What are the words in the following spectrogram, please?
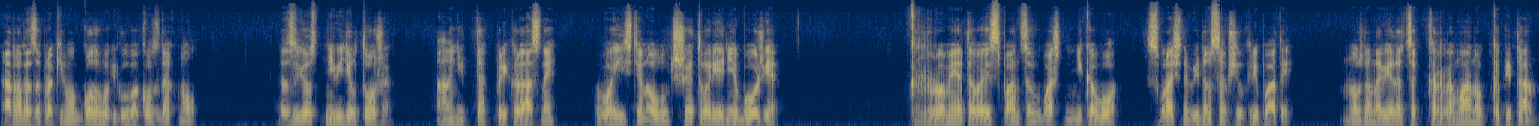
Арада запрокинул голову и глубоко вздохнул. Звезд не видел тоже, а они так прекрасны, воистину лучшее творение Божье. Кроме этого испанца в башне никого, с мрачным видом сообщил Хрипатый. Нужно наведаться к Роману, капитан.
